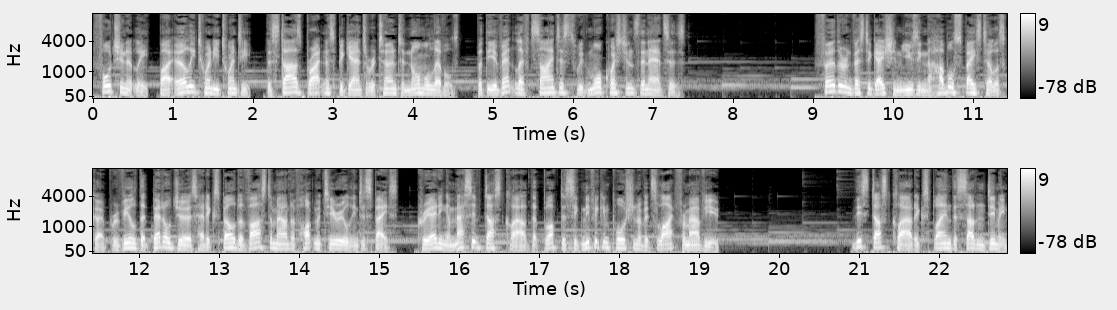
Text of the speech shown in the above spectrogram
Fortunately, by early 2020, the star's brightness began to return to normal levels, but the event left scientists with more questions than answers. Further investigation using the Hubble Space Telescope revealed that Betelgeuse had expelled a vast amount of hot material into space, creating a massive dust cloud that blocked a significant portion of its light from our view. This dust cloud explained the sudden dimming,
